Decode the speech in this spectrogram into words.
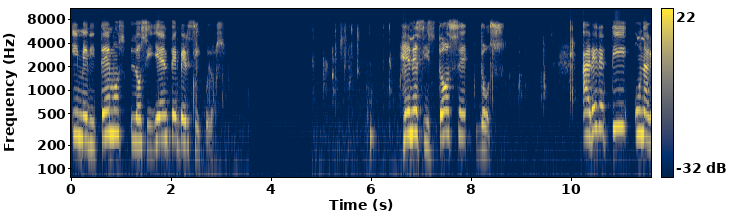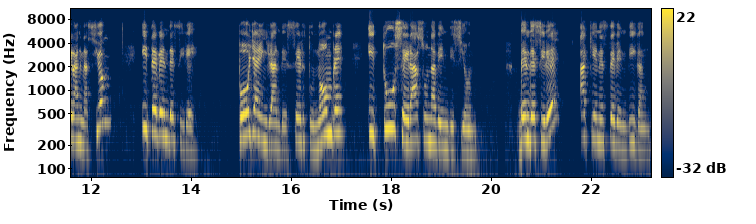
Y meditemos los siguientes versículos. Génesis 12, 2. Haré de ti una gran nación y te bendeciré Voy a engrandecer tu nombre y tú serás una bendición. Bendeciré a quienes te bendigan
